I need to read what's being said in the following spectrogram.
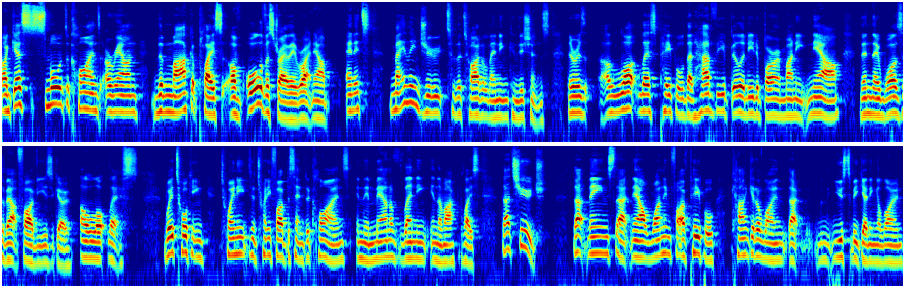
I guess small declines around the marketplace of all of Australia right now and it's mainly due to the tighter lending conditions. There is a lot less people that have the ability to borrow money now than there was about 5 years ago. A lot less we're talking 20 to 25% declines in the amount of lending in the marketplace. That's huge. That means that now one in five people can't get a loan that used to be getting a loan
